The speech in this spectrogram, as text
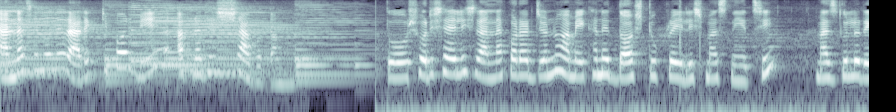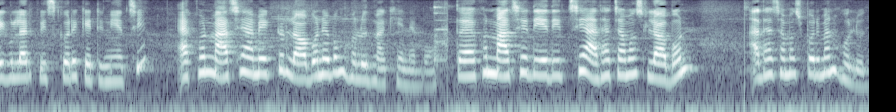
রান্না চ্যানেলের আরেকটি পর্বে আপনাদের স্বাগতম। তো সরিষা ইলিশ রান্না করার জন্য আমি এখানে দশ টুকরো ইলিশ মাছ নিয়েছি। মাছগুলো রেগুলার পিস করে কেটে নিয়েছি। এখন মাছে আমি একটু লবণ এবং হলুদ মাখিয়ে নেব। তো এখন মাছে দিয়ে দিচ্ছি আধা চামচ লবণ, আধা চামচ পরিমাণ হলুদ।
